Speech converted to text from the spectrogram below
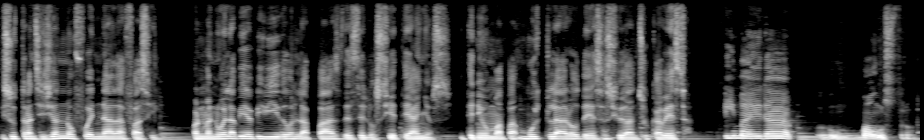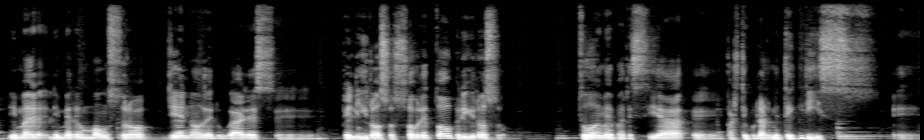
Y su transición no fue nada fácil. Juan Manuel había vivido en La Paz desde los siete años y tenía un mapa muy claro de esa ciudad en su cabeza. Lima era un monstruo. Lima, Lima era un monstruo lleno de lugares eh, peligrosos, sobre todo peligroso. Todo me parecía eh, particularmente gris, eh,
